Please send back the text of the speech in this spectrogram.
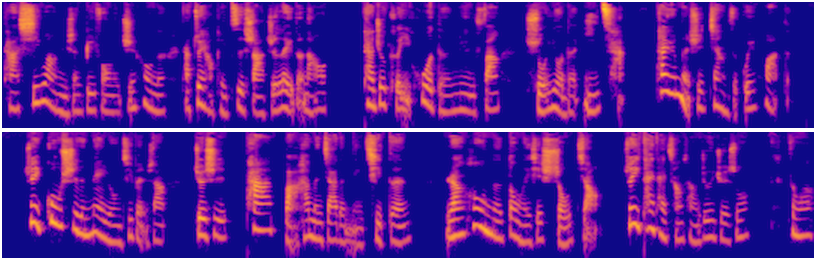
他希望女生逼疯了之后呢，他最好可以自杀之类的，然后他就可以获得女方所有的遗产。他原本是这样子规划的，所以故事的内容基本上就是他把他们家的煤气灯，然后呢动了一些手脚，所以太太常常就会觉得说，怎么？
